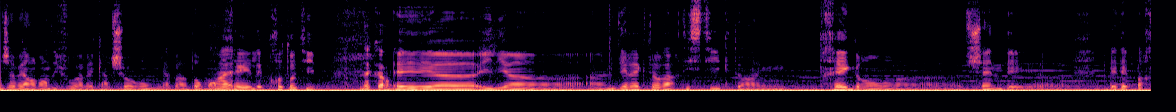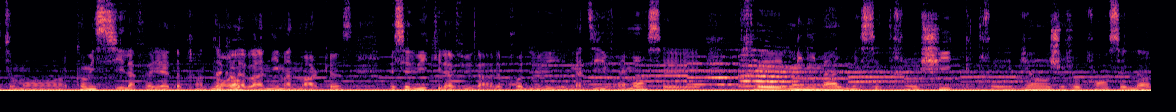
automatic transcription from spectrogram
j'avais un rendez-vous avec un showroom là-bas pour montrer les prototypes. D'accord. Et euh, il y a un directeur artistique d'une très grande euh, chaîne des, euh, des départements comme ici, Lafayette à Printemps, là-bas Neiman Marcus. Et c'est lui qui l'a vu là, le produit. Il m'a dit vraiment, c'est très minimal, mais c'est très chic, très bien. Je veux prendre celle-là.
